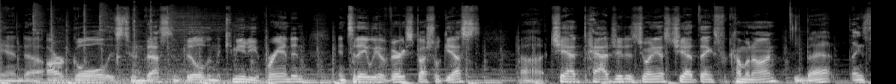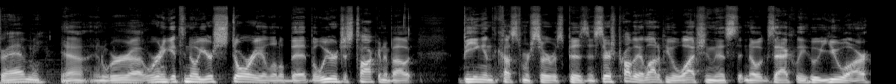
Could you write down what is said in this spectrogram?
And uh, our goal is to invest and build in the community of Brandon. And today we have a very special guest. Uh, Chad Padgett is joining us. Chad, thanks for coming on. You bet. Thanks for having me. Yeah, and we're uh, we're going to get to know your story a little bit. But we were just talking about being in the customer service business. There's probably a lot of people watching this that know exactly who you are,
